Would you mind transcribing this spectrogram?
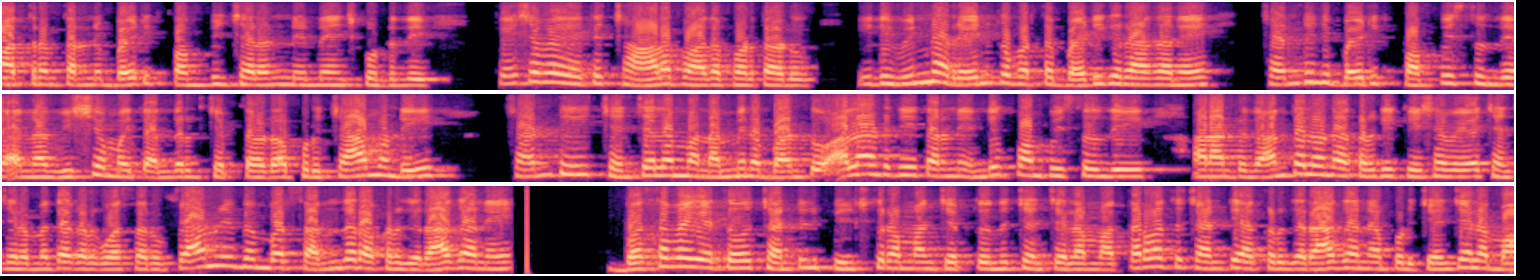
మాత్రం తనని బయటికి పంపించాలని నిర్ణయించుకుంటుంది. కేశవయ్య అయితే చాలా బాధపడతాడు. ఇది విన్న రేణుక భర్త బయటికి రాగానే చండిని బయటికి పంపిస్తుంది అన్న విషయం అయితే అందరికి చెప్తాడు. అప్పుడు చాముండి చంటి చెంచలమ్మ నమ్మిన బంటు అలాంటిది తనని ఎందుకు పంపిస్తుంది? అని అంటుంది. అంతలోనే అక్కడికి కేశవయ్య చెంచలమ్మ అయితే అక్కడికి వస్తారు. ఫ్యామిలీ మెంబర్స్ అందరూ అక్కడికి రాగానే బసవయ్యతో చంటిని పిలుచుకురమ్మని చెప్తుంది చెంచలమ్మ. తర్వాత చంటి అక్కడికి రాగానే అప్పుడు చెంచలమ్మ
